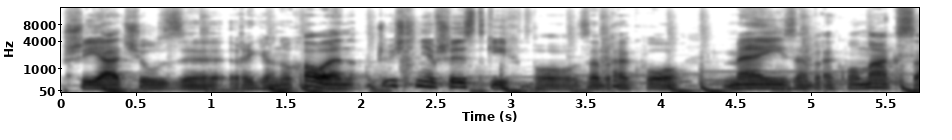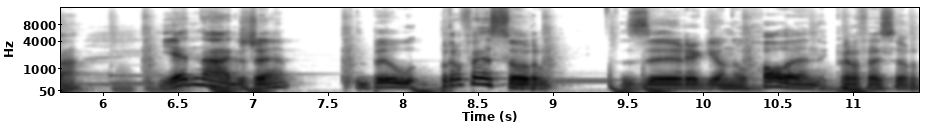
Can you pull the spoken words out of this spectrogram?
przyjaciół z regionu Hoenn. Oczywiście nie wszystkich, bo zabrakło May, zabrakło Maxa. Jednakże był profesor z regionu Hoenn, profesor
